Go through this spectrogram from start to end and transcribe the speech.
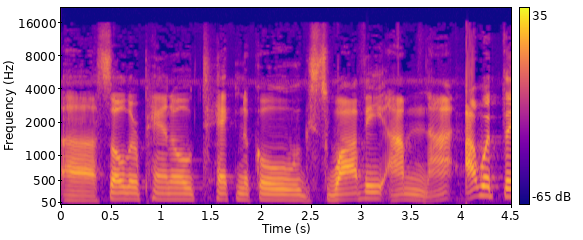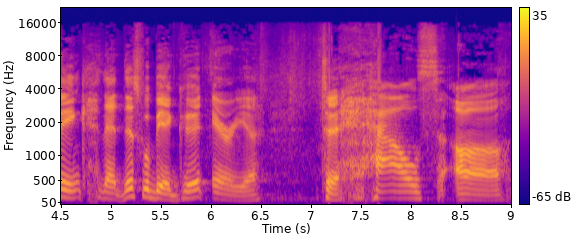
uh, solar panel technical suave. I'm not. I would think that this would be a good area to house uh,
